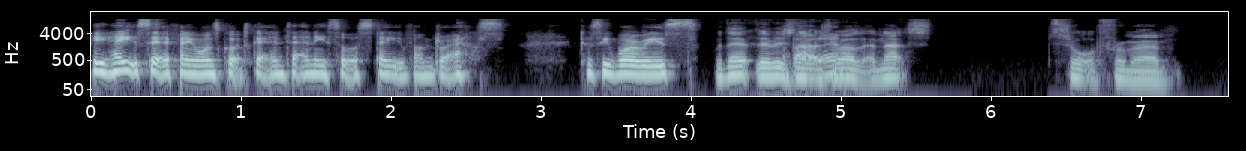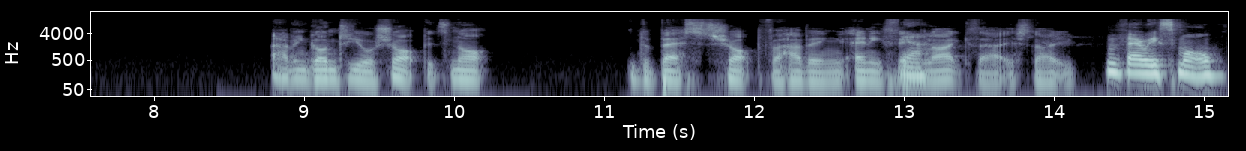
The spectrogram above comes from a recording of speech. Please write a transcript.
he hates it if anyone's got to get into any sort of state of undress because he worries. But there, there is that as it. well, and that's sort of from a having gone to your shop. It's not the best shop for having anything Yeah. like that. It's like Very small.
